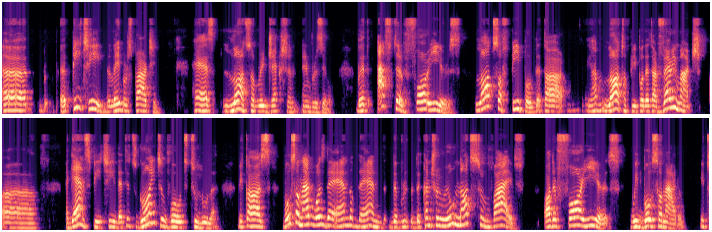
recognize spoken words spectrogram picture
uh, uh PT, the Labour's Party, has lots of rejection in Brazil. But after four years, lots of people that are you have lots of people that are very much uh, against PT that it's going to vote to Lula because Bolsonaro was the end of the end. The, the country will not survive other four years with Bolsonaro. It,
